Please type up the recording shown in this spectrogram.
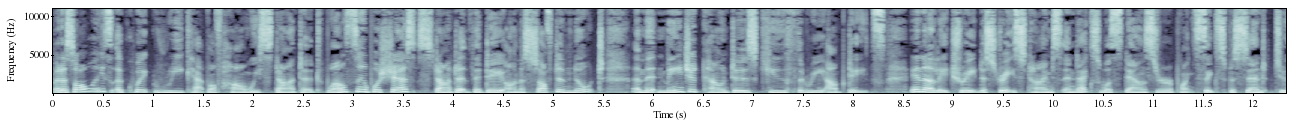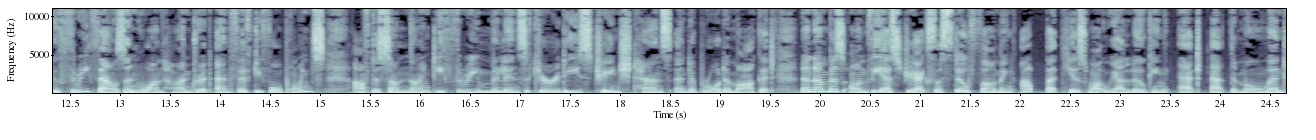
But as always, a quick recap of how we started. Well, Singapore shares started the day on a softer note amid major counters Q3 updates. In early trade, the Straits Times Index was down 0.6% to 3,154 points after some 93 million securities changed hands in the broader market. The numbers on the SGX are still firming up, but here's what we are looking at at the moment.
